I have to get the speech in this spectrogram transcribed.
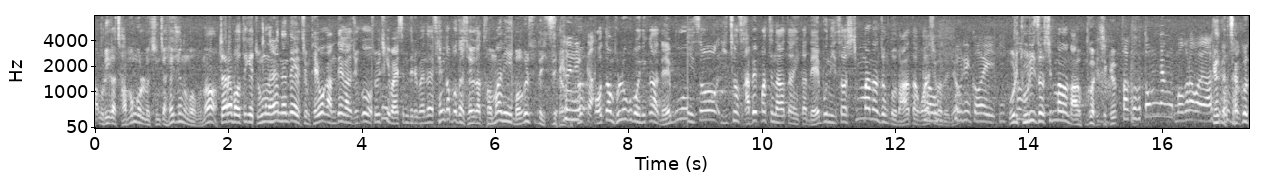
아, 우리가 잡은 걸로 진짜 해주는 거구나. 자, 여러분 어떻게 주문을 했는데 지금 대화가 안 돼가지고 솔직히 말씀드리면은 생각보다 저희가 더 많이 먹을 수도 있어요. 그러니까. 어떤 블로그 보니까 네 분이서 2,400바트 나왔다니까 네 분이서 10만 원 정도 나왔다고 하시거든요. 어, 우리 거의 우리 2천- 둘이서 10만 원 나온 거야 지금. 자꾸 똠양 먹으라고 해가지고 그러니까 자꾸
